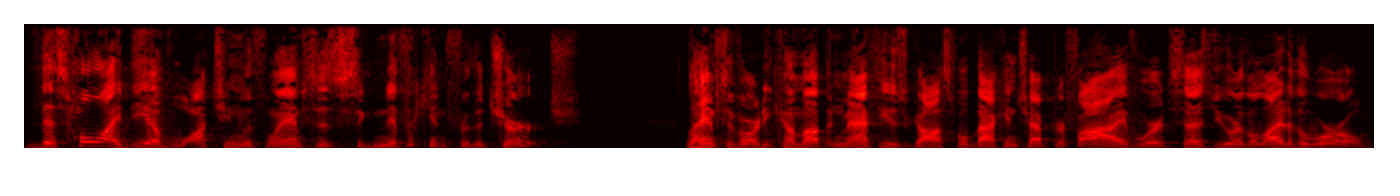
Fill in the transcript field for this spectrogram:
this whole idea of watching with lamps is significant for the church. Lamps have already come up in Matthew's gospel back in chapter 5, where it says, You are the light of the world.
